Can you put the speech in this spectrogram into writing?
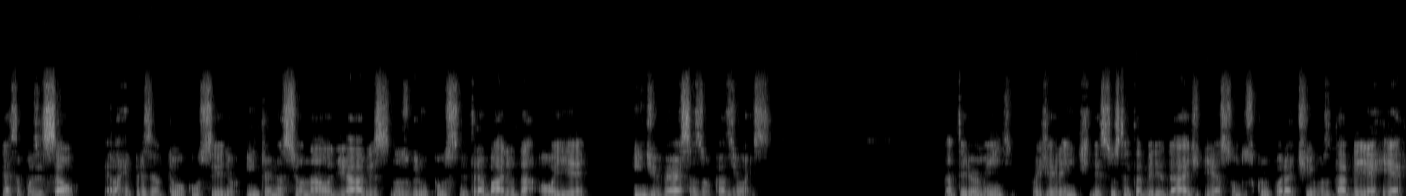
Nessa posição, ela representou o Conselho Internacional de Aves nos grupos de trabalho da OIE em diversas ocasiões. Anteriormente, foi gerente de sustentabilidade e assuntos corporativos da BRF,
